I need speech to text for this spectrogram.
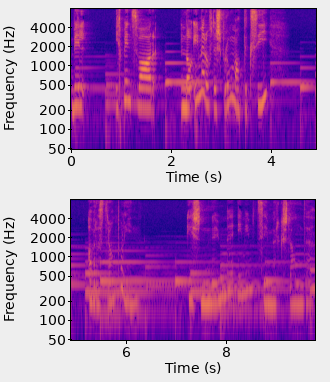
Weil ich bin zwar noch immer auf der Sprungmatte aber das Trampolin ist nicht mehr in meinem Zimmer gestanden.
